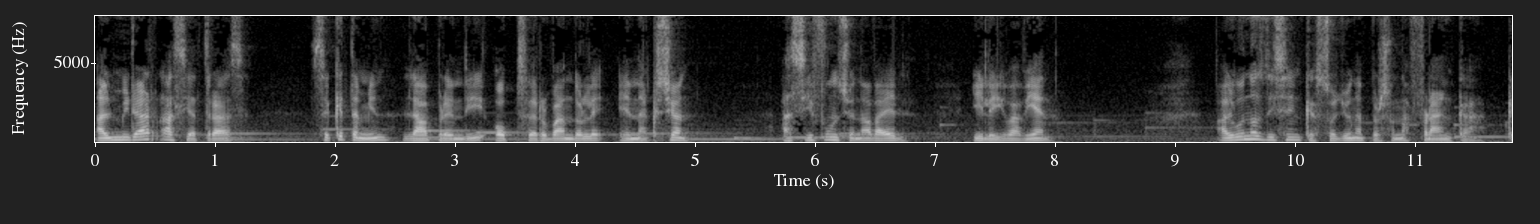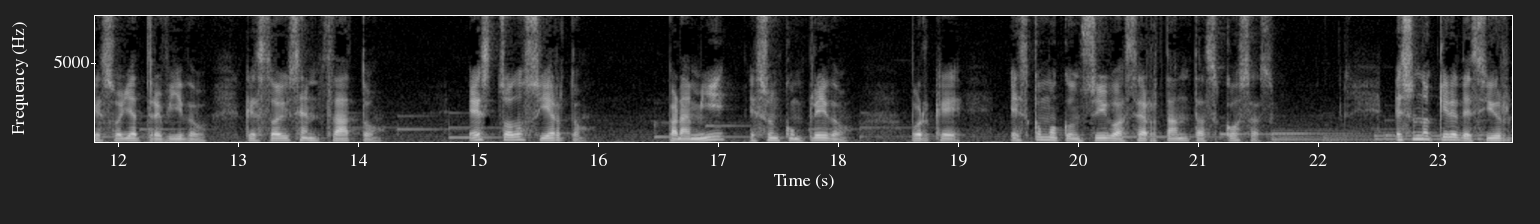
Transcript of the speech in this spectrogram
Al mirar hacia atrás, Sé que también la aprendí observándole en acción. Así funcionaba él, y le iba bien. Algunos dicen que soy una persona franca, que soy atrevido, que soy sensato. Es todo cierto. Para mí es un cumplido, porque es como consigo hacer tantas cosas. Eso no quiere decir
